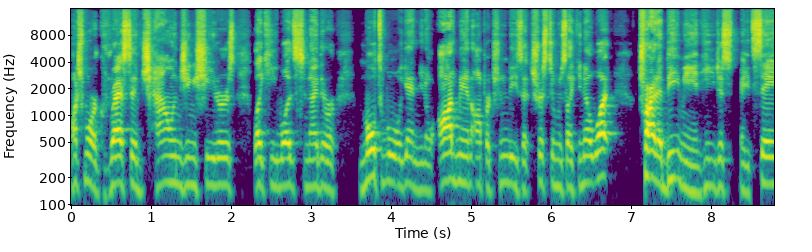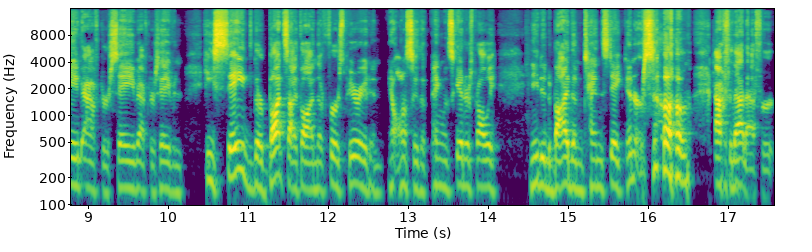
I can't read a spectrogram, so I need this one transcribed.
much more aggressive, challenging shooters like he was tonight. There were multiple, again, you know, odd man opportunities that Tristan was like, you know what, try to beat me. And he just made save after save after save. And he saved their butts, I thought, in their first period. And, you know, honestly, the Penguin skaters probably needed to buy them 10 steak dinners um, after that effort.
